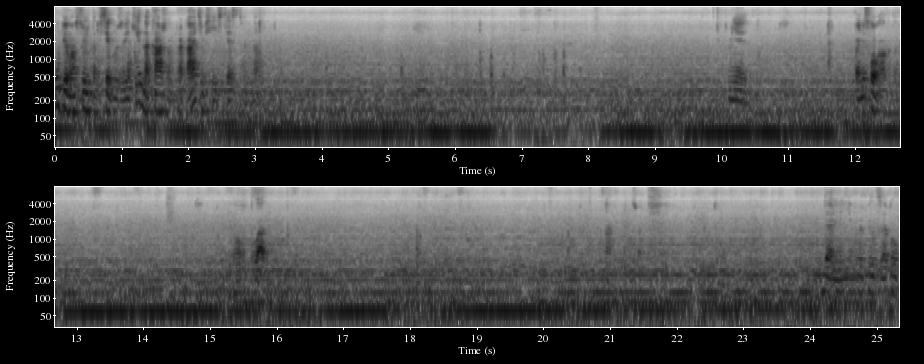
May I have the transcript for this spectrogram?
Купим абсолютно все грузовики. На каждом прокатимся, естественно. Понесло как-то. Ну, ладно. А. Дальний не врубил, забыл.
